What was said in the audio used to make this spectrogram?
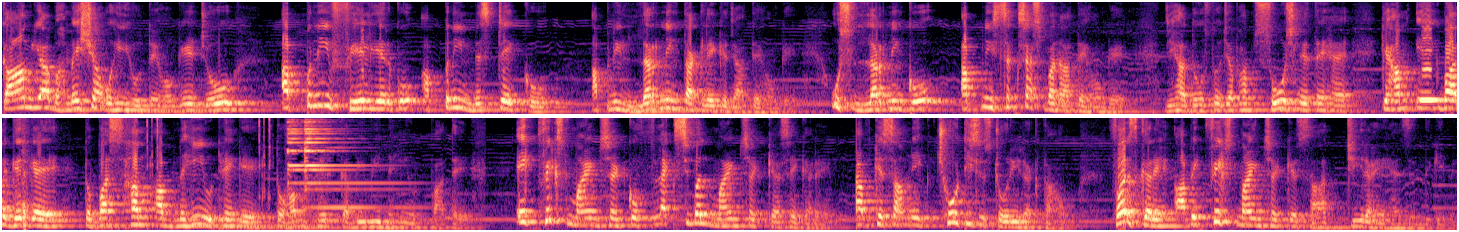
कामयाब हमेशा वही होते होंगे जो अपनी फेलियर को, अपनी मिस्टेक को अपनी लर्निंग तक लेके जाते होंगे। उस लर्निंग को अपनी सक्सेस बनाते होंगे। जी हाँ दोस्तों, जब हम सोच लेते हैं कि हम एक बार गिर गए तो बस हम अब नहीं उठेंगे तो हम फिर कभी भी नहीं उठ पाते। एक फिक्स्ड माइंडसेट को फ्लेक्सिबल माइंडसेट कैसे करें? आपके सामने एक छोटी सी स्टोरी रखता हूँ। फ़र्ज़ करें, आप एक फिक्स्ड माइंडसेट के साथ जी रहे हैं ज़िंदगी में।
